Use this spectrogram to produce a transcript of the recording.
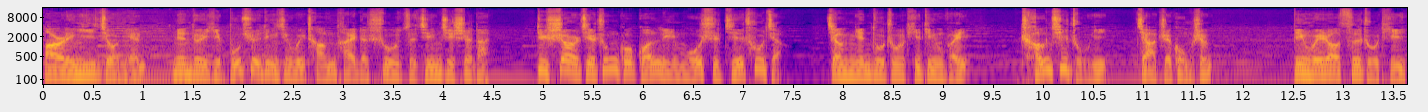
二零一九年，面对以不确定性为常态的数字经济时代，第十二届中国管理模式杰出奖将年度主题定为“长期主义”。价值共生，并围绕此主题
